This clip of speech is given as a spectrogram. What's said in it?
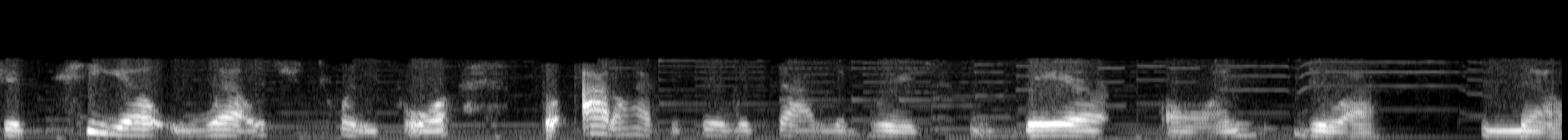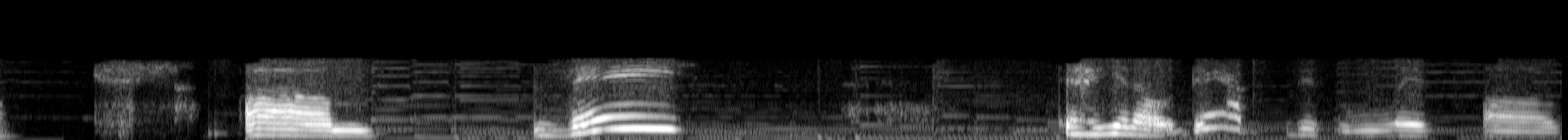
Shatia Welch, 24. So I don't have to say which side of the bridge they're on, do I? No. Um, they, you know, they have this list of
